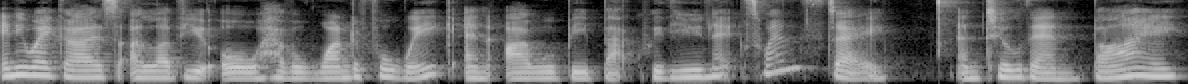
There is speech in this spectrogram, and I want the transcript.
Anyway, guys, I love you all. Have a wonderful week, and I will be back with you next Wednesday. Until then, bye.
